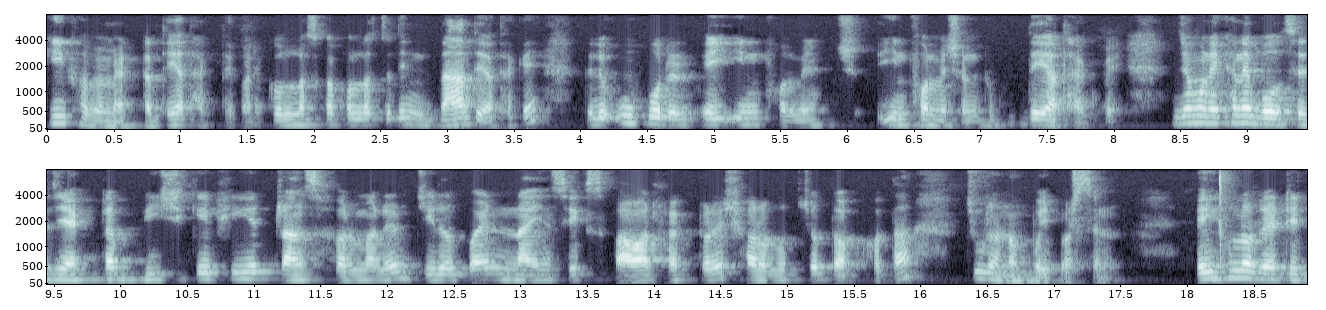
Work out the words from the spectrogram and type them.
কীভাবে ম্যাটটা দেয়া থাকতে পারে? কোল্লাস কপালাস যদি না দেয়া থাকে, তাহলে উপরের এই ইনফরমেশন ইনফরমেশনটুকু দেয়া থাকবে। যেমন এখানে বলছে যে একটা বিশ কেভি এর ট্রান্সফরমারের zero point nine six power ফ্যাক্টরের সর্বোচ্চ দক্ষতা চুরানব্বই পার্সেন্ট এই হলো রেটেড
